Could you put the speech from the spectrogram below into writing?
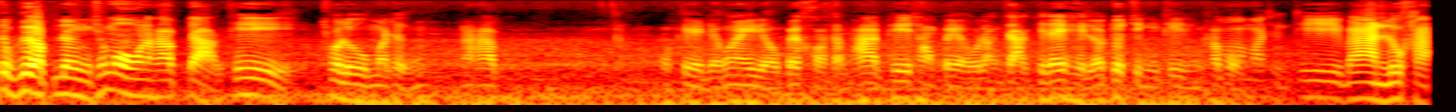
เกือบเกือบหนึ่งชั่วโมงนะครับ จากที่โชว์รูมมาถึงนะครับโอเคเดี๋ยวไงเดี๋ยวไปขอสัมภาษณ์พี่ทองเปลวหลังจากที่ได้เห็นรถตัวจริงอีกทีนึงครับผมมาถึงที่บ้านลูกค้า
